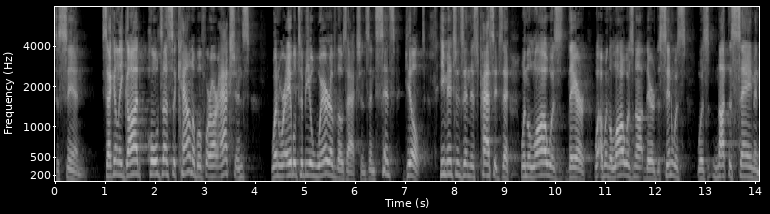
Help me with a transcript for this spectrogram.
to sin. Secondly, God holds us accountable for our actions when we're able to be aware of those actions and sense guilt. He mentions in this passage that when the law was there, when the law was not there, the sin was, was not the same, and,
